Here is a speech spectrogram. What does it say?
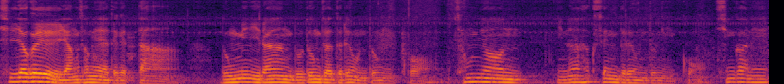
실력을 양성해야 되겠다. 농민이랑 노동자들의 운동이 있고 청년 이나 학생들의 운동이 있고 신간에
